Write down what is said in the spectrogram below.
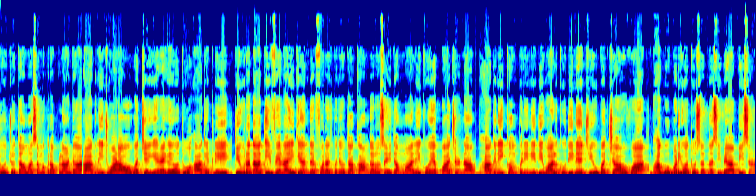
જોતજોતામાં સમગ્ર પ્લાન્ટ આગની જ્વાળાઓ વચ્ચે ઘેરાઈ ગયું હતું. આગ એટલી તીવ્રતાથી ફેલાઈ કે અંદર ફરજ બજાવતા કામદારો સહિત માલિકોએ પાછળના ભાગની કંપનીની દિવાલ કૂદીને જીવ બચાવવા ભાગવું પડ્યું હતું. સદનસીબે આ ભીષણ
